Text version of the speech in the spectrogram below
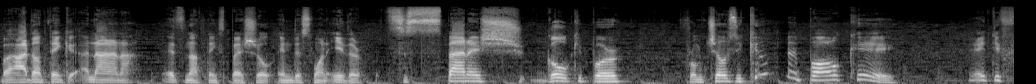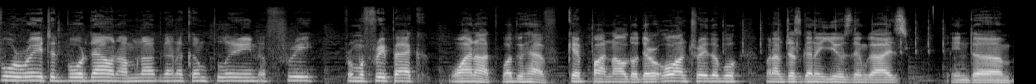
But I don't think. Nah, nah, nah. It's nothing special in this one either. It's a Spanish goalkeeper from Chelsea. Okay. 84 rated board down. I'm not gonna complain. A free from a free pack. Why not? What do we have? Kepa, Naldo. They're all untradeable, but I'm just gonna use them, guys, in the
